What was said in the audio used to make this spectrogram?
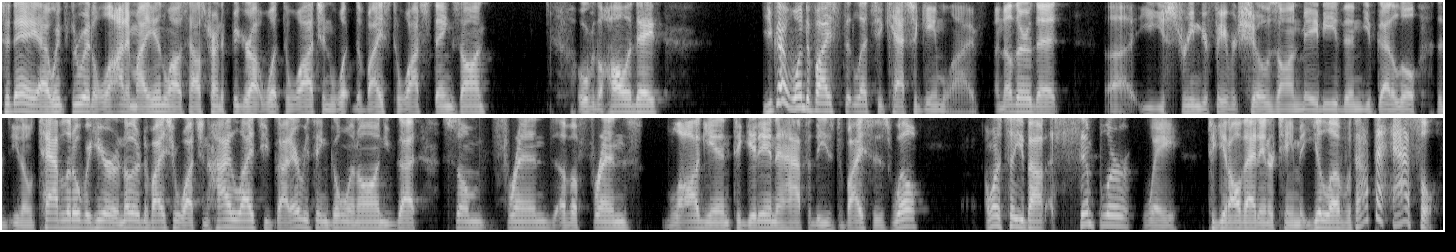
today. I went through it a lot in my in law's house trying to figure out what to watch and what device to watch things on over the holidays. You got one device that lets you catch a game live, another that uh, you, you, stream your favorite shows on maybe then you've got a little you know tablet over here another device you're watching highlights you've got everything going on you've got some friend of a friend's login to get in half of these devices well I want to tell you about a simpler way to get all that entertainment you love without the hassle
